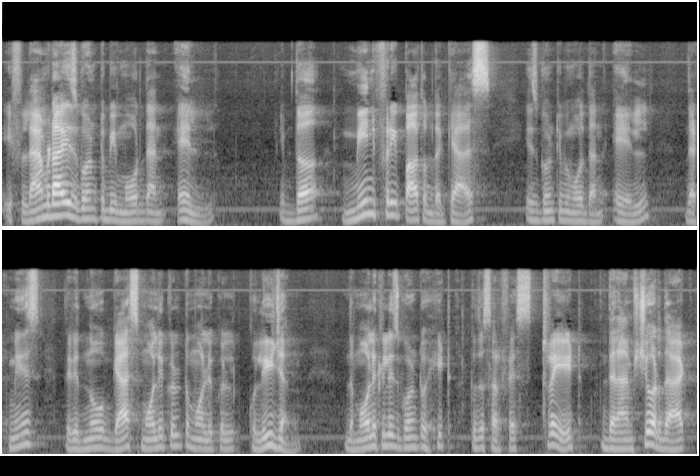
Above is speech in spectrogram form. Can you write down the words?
If lambda is going to be more than L, if the mean free path of the gas is going to be more than L, that means there is no gas molecule to molecule collision, the molecule is going to hit to the surface straight, then I am sure that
